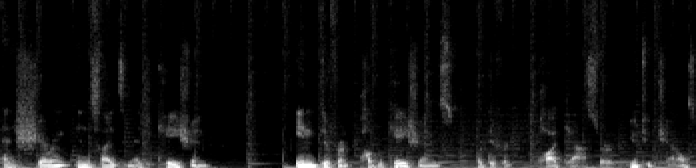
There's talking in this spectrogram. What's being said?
and sharing insights and education in different publications or different podcasts or YouTube channels,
